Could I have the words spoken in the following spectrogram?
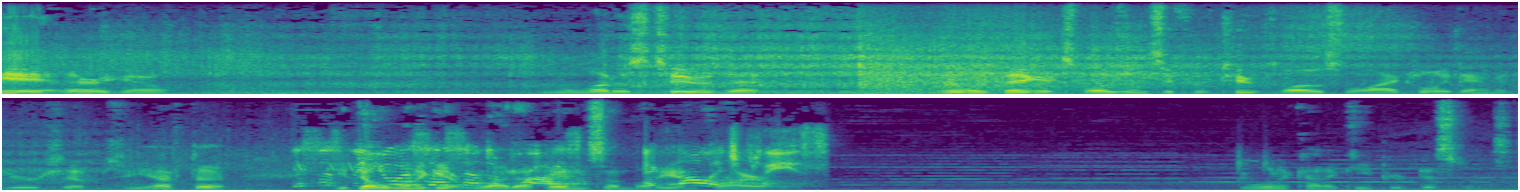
Yeah, there we go. You'll notice too that really big explosions, if you're too close, will actually damage your ship. So you have to, you don't want to get right up in somebody and fire. You want to kind of keep your distance.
